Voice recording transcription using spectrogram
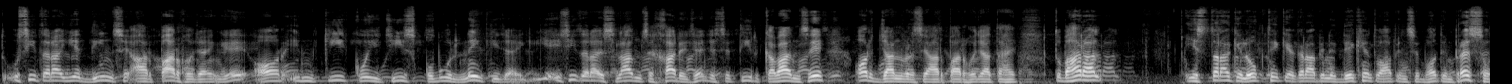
تو اسی طرح یہ دین سے آر پار ہو جائیں گے اور ان کی کوئی چیز قبول نہیں کی جائے گی۔ یہ اسی طرح اسلام سے خارج ہے جیسے تیر کبان سے اور جانور سے آر پار ہو جاتا ہے۔ تو بہرحال اس طرح کے لوگ تھے کہ اگر آپ انہیں دیکھیں تو آپ ان سے بہت امپریس ہوں،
